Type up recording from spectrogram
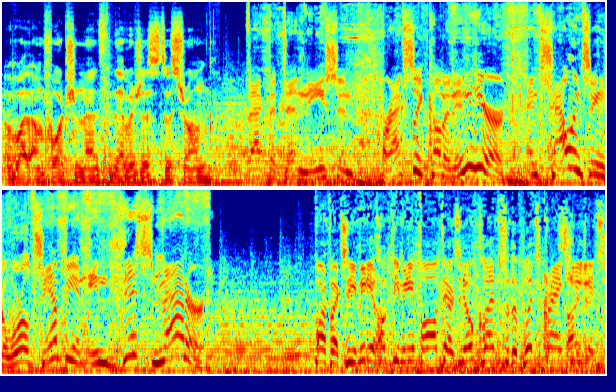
but unfortunately they were just too strong. The fact that Detonation are actually coming in here and challenging the world champion in this manner. Farfetch, the immediate hook, the immediate follow up. There's no cleanse for the Blitzcrank. He gets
